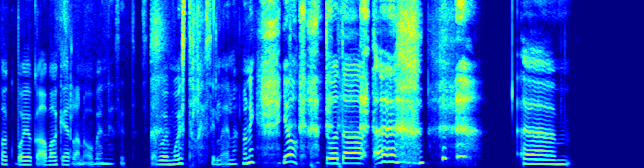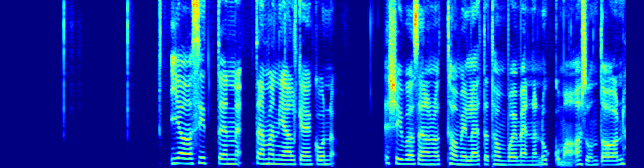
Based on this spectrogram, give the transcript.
fuckboy, joka avaa kerran oven ja sit sitä voi muistella sillä elää. No niin, joo, tuota... Äh, ähm, ja sitten tämän jälkeen, kun Shiva on sanonut Tomille, että Tom voi mennä nukkumaan asuntoon,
